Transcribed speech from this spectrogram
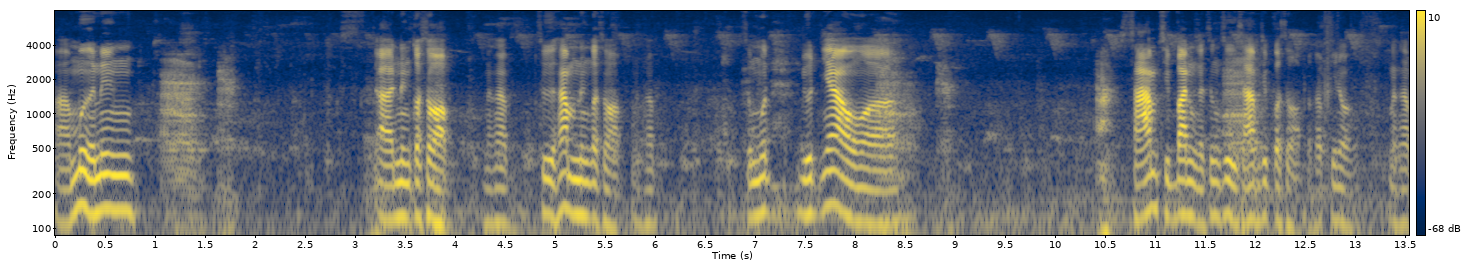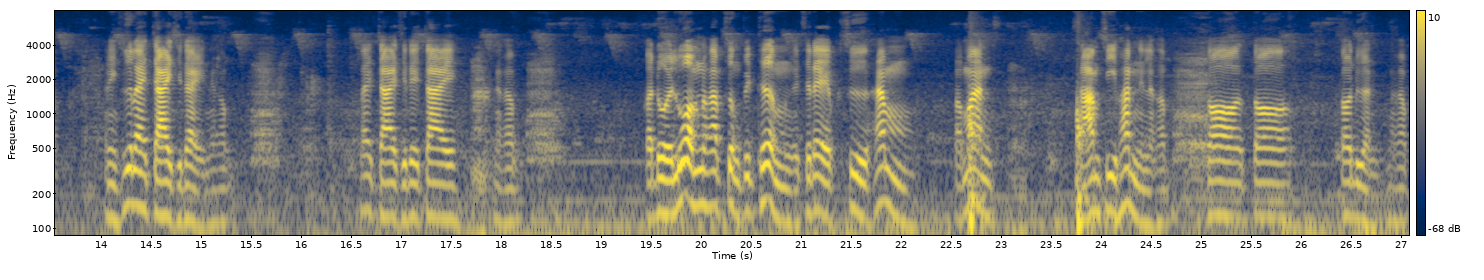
อ่ามือหนึ่งอ่าหนึ่งกระสอบนะครับซื้อห้ำหนึ่งกระสอบนะครับ สมมุติหยุดเง่าสามสิบวันก็ซึ่งซื้อสามสิบกระสอบนะครับพี่น้องนะครับ อันนี้คือรายจ่ายสิได้นะครับรายจ่ายสิได้จ่ายนะครับ ก็โดยร่วมนะครับช่วงปิดเทอมก็จะได้ซื้อห้ำประมาณ สามสี่พันนี่แหละครับต่อต่อต่อเดือนนะครับ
